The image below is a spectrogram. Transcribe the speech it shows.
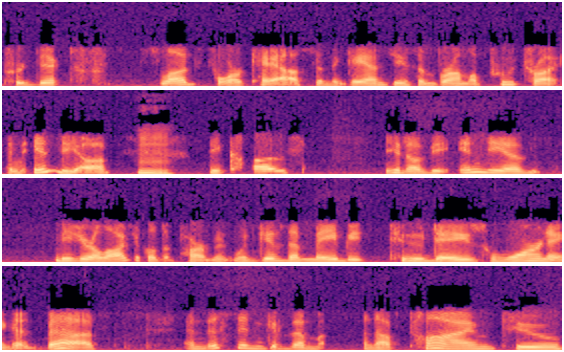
predict flood forecasts in the Ganges and Brahmaputra in India mm. because, you know, the Indian meteorological department would give them maybe two days warning at best, and this didn't give them enough time to,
